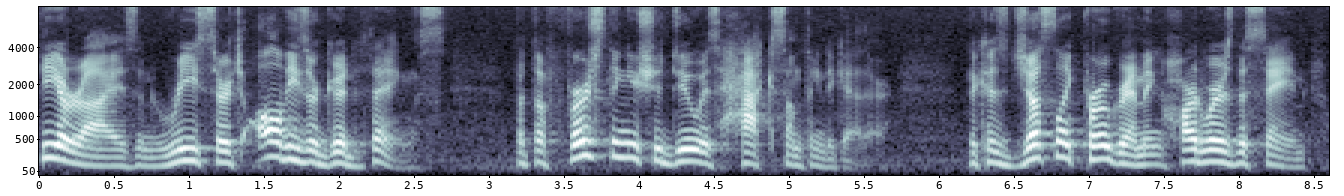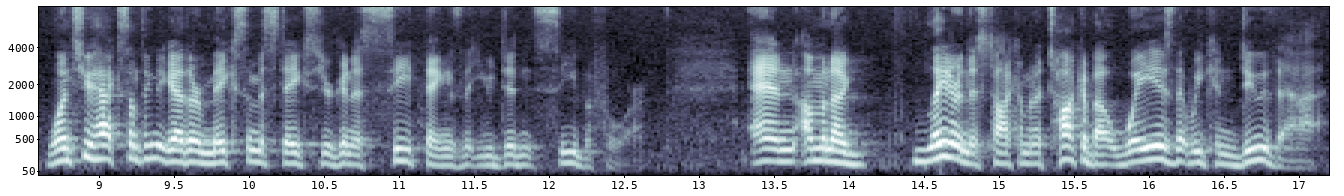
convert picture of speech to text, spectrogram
theorize and research. All these are good things. But the first thing you should do is hack something together. Because just like programming, hardware is the same. Once you hack something together, make some mistakes, you're going to see things that you didn't see before. And I'm going to, later in this talk, I'm going to talk about ways that we can do that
